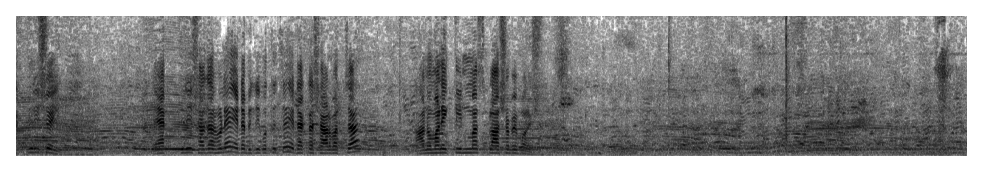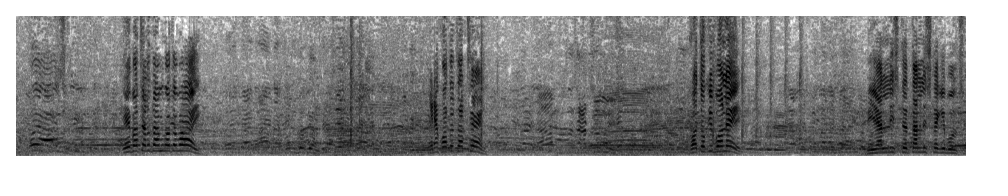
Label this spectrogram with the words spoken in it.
একত্রিশেই। একত্রিশ হাজার হলে এটা বিক্রি করতেছে, এটা একটা সার বাচ্চা। আনুমানিক তিন মাস প্লাস হবে বয়স। এই বাচ্চাটার দাম কত ভাই? এটা কত চাচ্ছেন? কত কি বলে? বিয়াল্লিশ, তেতাল্লিশ নাকি বলছে?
